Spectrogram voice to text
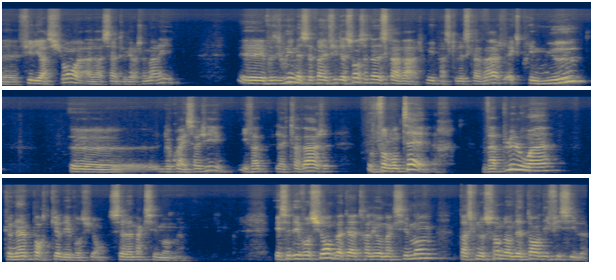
euh, filiation à la Sainte Vierge Marie. Et vous dites, oui, mais ce n'est pas une filiation, c'est un esclavage. Oui, parce que l'esclavage exprime mieux de quoi il s'agit. L'esclavage volontaire va plus loin que n'importe quelle dévotion. C'est le maximum. Et ces dévotions doivent être allées au maximum parce que nous sommes dans des temps difficiles.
